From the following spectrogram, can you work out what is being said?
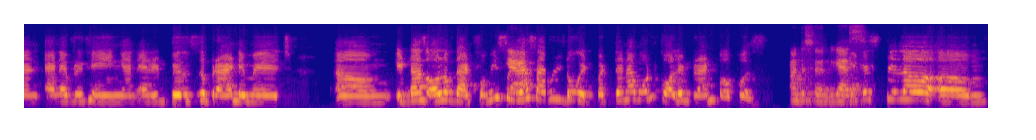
and and everything and, and it builds the brand image um it does all of that for me so Yeah. yes i will do it but then i won't call it brand purpose Understood. Yes. it is still a um,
